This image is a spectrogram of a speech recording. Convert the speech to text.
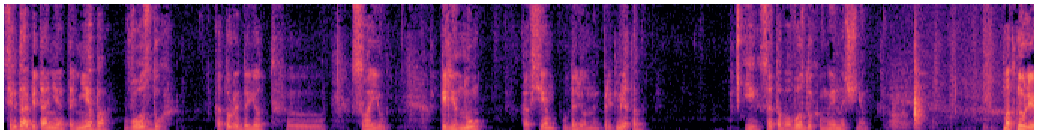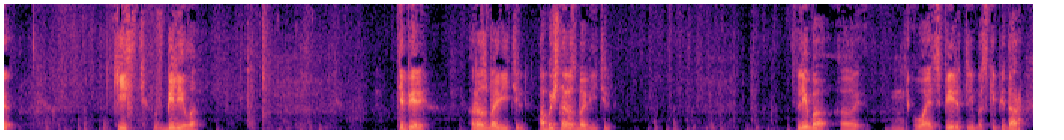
Среда обитания – это небо, воздух, который дает э, свою пелену ко всем удаленным предметам. И с этого воздуха мы и начнем. Макнули кисть в белило. Теперь разбавитель, обычный разбавитель, либо э, White Spirit, либо скипидар –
